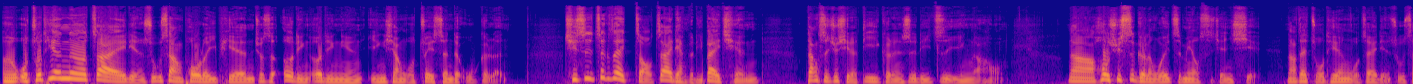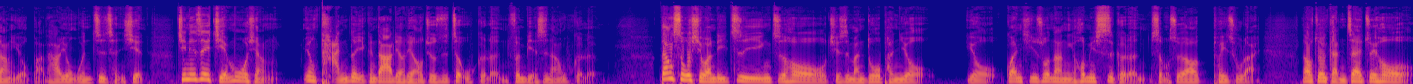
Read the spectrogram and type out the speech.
呃，我昨天呢在脸书上 po 了一篇，就是二零二零年影响我最深的五个人。其实这个在早在两个礼拜前，当时就写了第一个人是黎智英了哈。那后续四个人我一直没有时间写。那在昨天我在脸书上有把它用文字呈现。今天这些节目我想用谈的也跟大家聊聊，就是这五个人分别是哪五个人。当时我写完黎智英之后，其实蛮多朋友有关心说，那你后面四个人什么时候要推出来？那我终于赶在最后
